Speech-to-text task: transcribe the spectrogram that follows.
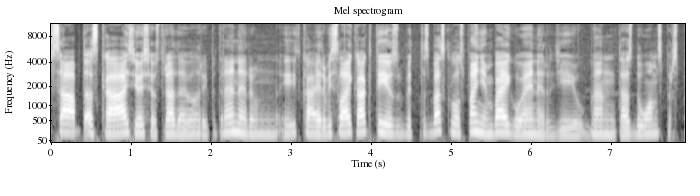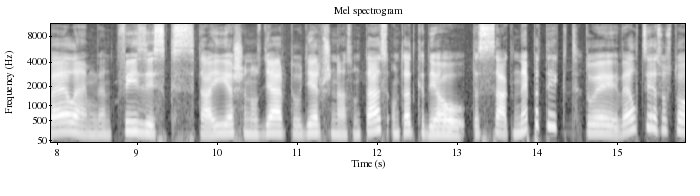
sāp tās kājas, jo es jau strādāju vēl arī pat treneri un it kā ir visu laiku aktīvs, bet tas basketbols paņem baigo enerģiju. Gan tās domas par spēlēm, gan fizisks, tā iešana uz ģērbtu, ģērbšanās un tas. Un tad, kad jau tas sāk nepatikt, tu ej velcies uz to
